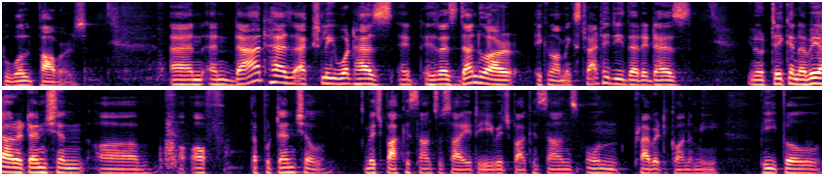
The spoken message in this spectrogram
to world powers. And, and that has actually what has, it, it has done to our economic strategy that it has, you know, taken away our attention um, of the potential which Pakistan society, which Pakistan's own private economy, people,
